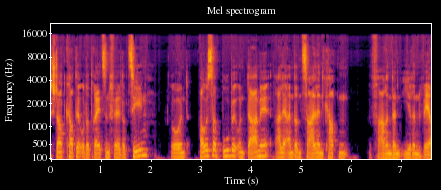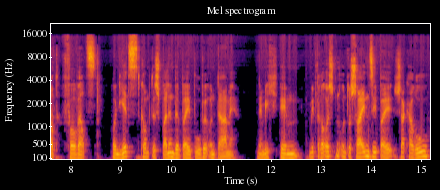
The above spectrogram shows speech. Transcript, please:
Startkarte oder 13 Felder ziehen und außer Bube und Dame alle anderen Zahlenkarten fahren dann ihren Wert vorwärts. Und jetzt kommt das Spannende bei Bube und Dame. Nämlich im Mittleren Osten unterscheiden sie bei Jackarou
